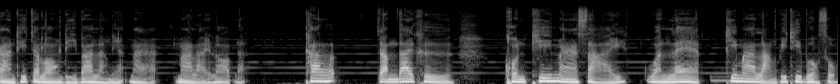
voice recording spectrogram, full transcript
การที่จะลองดีบ้านหลังเนี้ยมามาหลายรอบแล้ว ถ้าจำได้คือ คนที่มาสายวันแรกที่มาหลังพิธีบวงสรวง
